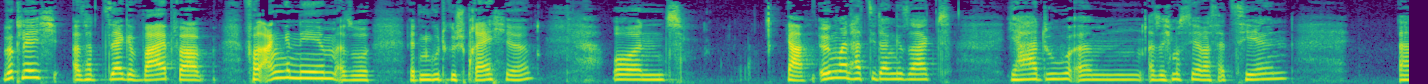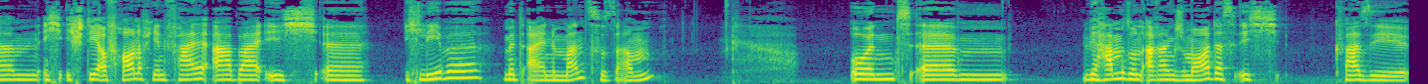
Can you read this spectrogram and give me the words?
wirklich, also hat sehr geweibt, war voll angenehm, also wir hatten gute Gespräche. Und ja, irgendwann hat sie dann gesagt, ja, du, ähm, also ich muss dir was erzählen. Ähm, ich, ich stehe auf Frauen auf jeden Fall, aber ich, äh, ich lebe mit einem Mann zusammen und ähm, wir haben so ein Arrangement, dass ich quasi,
